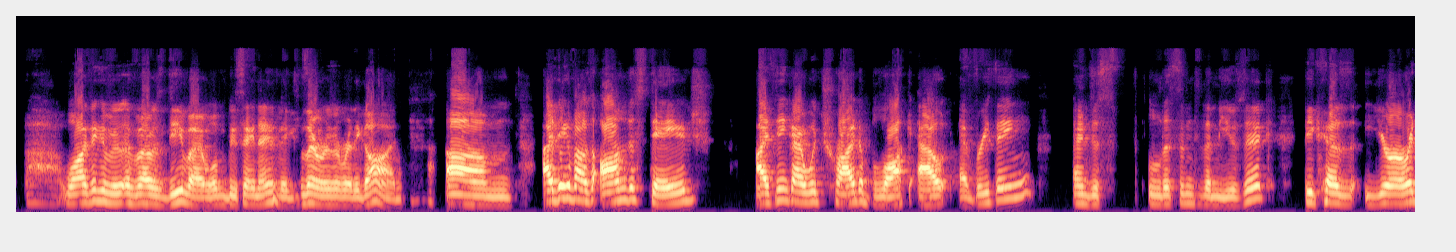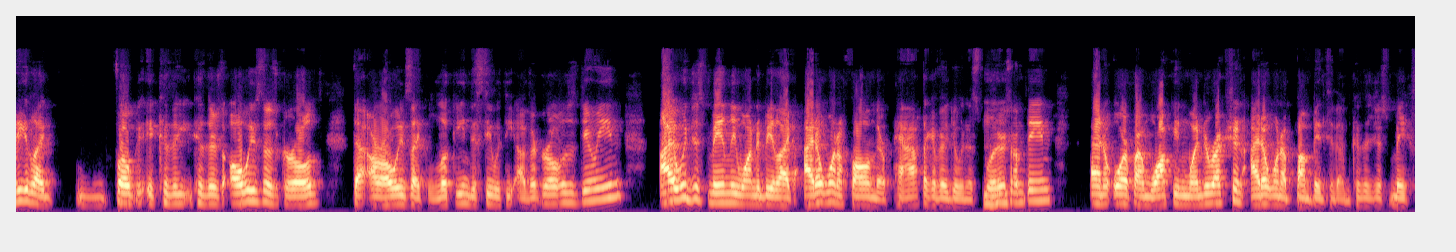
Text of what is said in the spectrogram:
well, I think if, if I was Diva, I wouldn't be saying anything because I was already gone. Um, I think if I was on the stage, I think I would try to block out everything and just listen to the music because you're already like focus because because there's always those girls that are always like looking to see what the other girl is doing. I would just mainly want to be like, I don't want to fall in their path, like if they're doing a split or Mhm. something, and or if I'm walking one direction, I don't want to bump into them because it just makes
